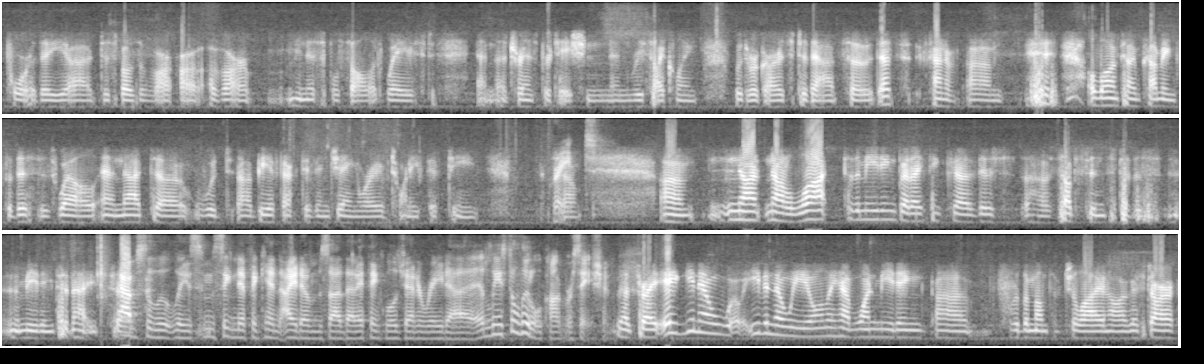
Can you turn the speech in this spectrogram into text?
for the uh, disposal of our, our of our municipal solid waste and the transportation and recycling with regards to that. So that's kind of um, a long time coming for this as well, and that uh, would uh, be effective in January of 2015. Great. So, um, not not a lot to the meeting, but I think uh, there's uh, substance to this the meeting tonight. So. Absolutely. Some significant items uh, that I think will generate uh, at least a little conversation. That's right. And, you know, even though we only have one meeting uh, for the month of July and August, our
